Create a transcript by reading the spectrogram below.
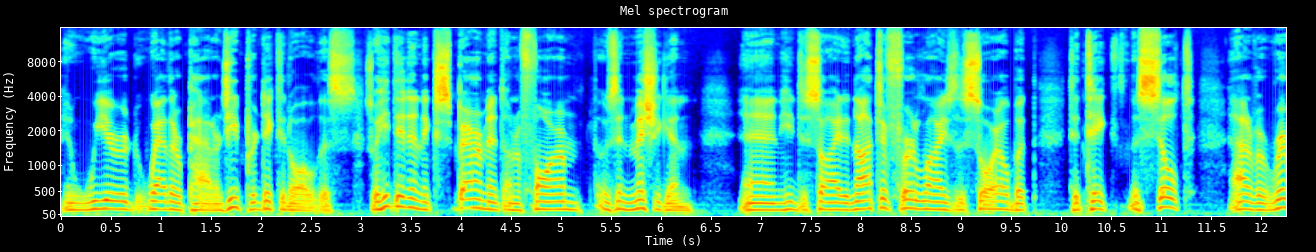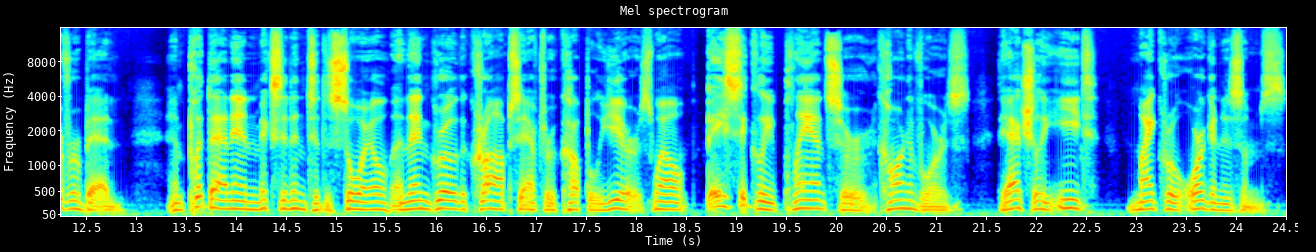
and weird weather patterns. He predicted all of this. So he did an experiment on a farm that was in Michigan, and he decided not to fertilize the soil, but to take the silt out of a riverbed and put that in, mix it into the soil, and then grow the crops after a couple years. Well, basically, plants are carnivores. They actually eat microorganisms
